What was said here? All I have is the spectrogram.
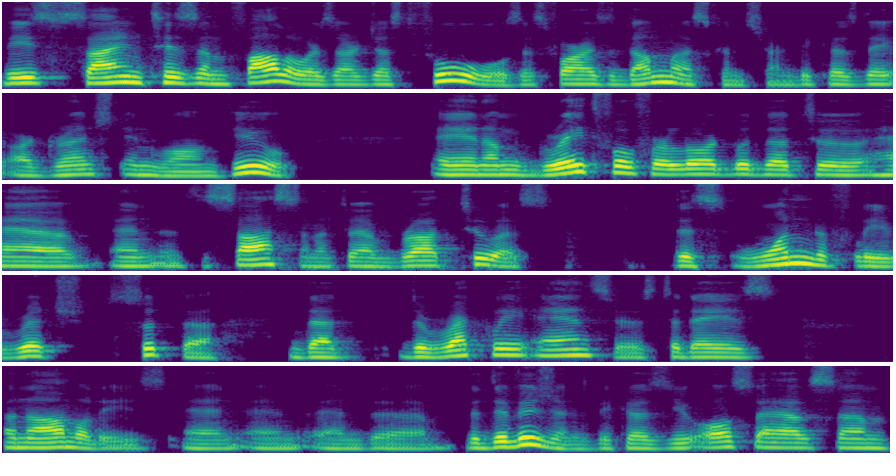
These scientism followers are just fools as far as the dhamma is concerned because they are drenched in wrong view and I'm grateful for Lord Buddha to have, and the Sasana to have brought to us this wonderfully rich sutta that directly answers today's anomalies and, and, and uh, the divisions, because you also have some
